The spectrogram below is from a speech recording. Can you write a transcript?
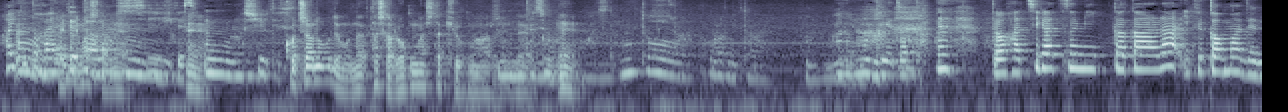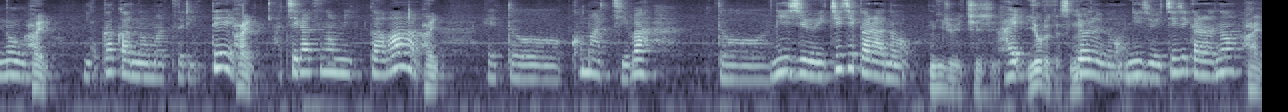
入ってたうん。入ってましたね。らしいです、ええうんらしいです。こちらの方でもな確か録画した記憶があるので、うん私もえ本当ほら見たい、あらもう消えちゃった。えっと8月3日から5日までえのはい。3日間のお祭りで、はい。8月の3日は、はい。えっと小町は、と、21時からの、21時、はい。夜ですね。夜の21時からの。はい。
